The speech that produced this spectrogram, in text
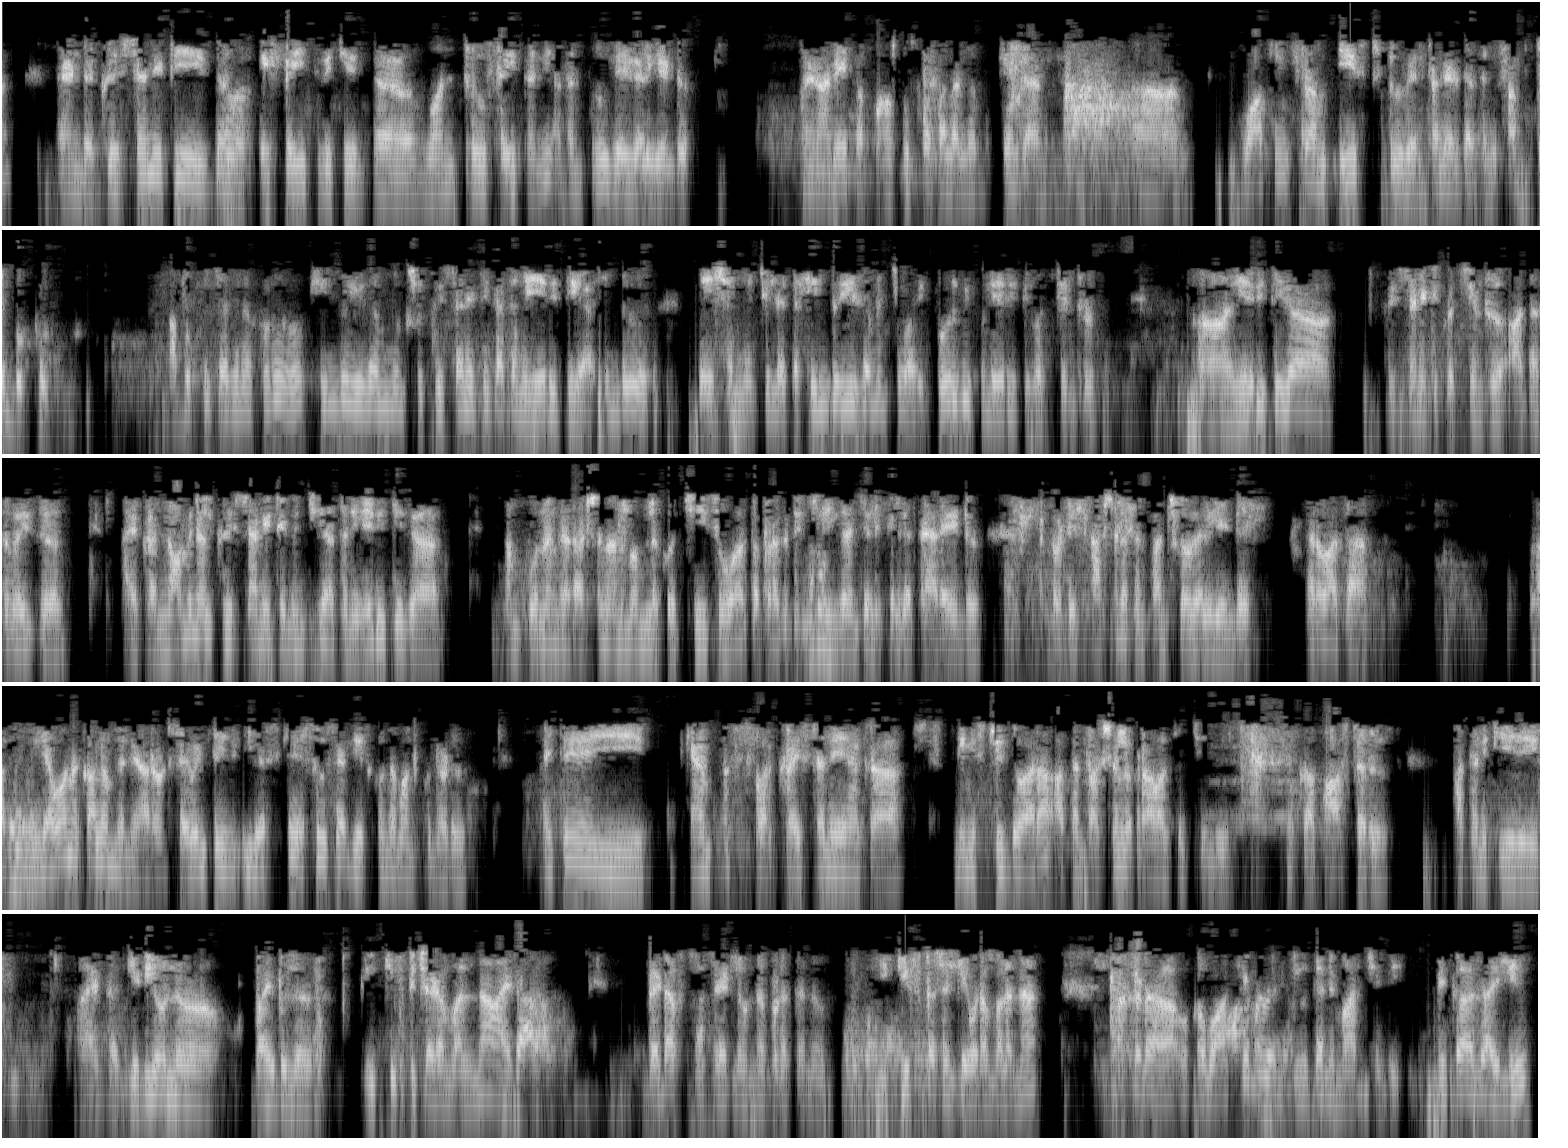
And Christianity faith which is one true faith అని అతను ప్రూవ్ చేయగలిగాడు. ఆయన అనేక పుస్తకాలలో ముఖ్యంగా walking from east to west అనేది అతని ఫస్ట్ బుక్ ఆ బుక్ చదివినప్పుడు హిందూయిజం నుంచి క్రిస్టియానిటీకి అతను ఏ రీతిగా హిందూ దేశం నుంచి లేదా హిందూయిజం నుంచి వారి పూర్వీకులు ఏ రీతికి వచ్చిండ్రు? ఏ రీతిగా క్రిస్టియానిటీకి వచ్చిండ్రు? అదర్వైజ్ ఆ యొక్క నామినల్ క్రిస్టియానిటీ నుంచి అతను ఏ రీతిగా సంపూర్ణంగా రక్షణ అనుభవంలోకి వచ్చి సువార్త ప్రకటించి ఇంగ్రాంజలికల్గా తయారయ్యాడు అటువంటి రక్షణ అతను పంచుకోగలిగిండు. తర్వాత అతను యవన కాలంలోనే అరౌండ్ సెవెంటీన్ ఇయర్స్ కే సూసైడ్ చేసుకుందాం అనుకున్నాడు. అయితే ఈ క్యాంపస్ ఫర్ క్రైస్ట్ అనే ఒక మినిస్ట్రీ ద్వారా అతను రక్షణలోకి రావాల్సి వచ్చింది. ఒక పాస్టర్ అతనికి ఆ యొక్క గిడియోన్ బైబుల్ గిఫ్ట్ చేయడం వలన ఆ యొక్క బెడ్ ఆఫ్ సొసైడ్లో ఉన్నప్పుడు అతను ఈ గిఫ్ట్ అతనికి ఇవ్వడం వలన అక్కడ ఒక వాక్యం అతని జీవితాన్ని మార్చింది. Because I live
